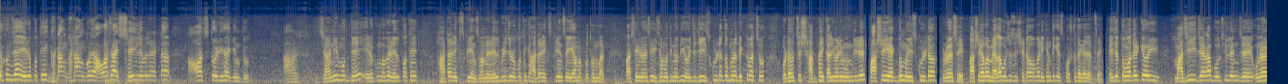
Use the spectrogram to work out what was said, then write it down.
যখন যায়, এর ওপর থেকে ঘাটাং ঘাটাং করে আওয়াজ হয়, সেই লেভেলের একটা আওয়াজ তৈরি হয় কিন্তু। আর জার্নির মধ্যে এরকমভাবে রেলপথে হাঁটার এক্সপিরিয়েন্স মানে রেল ব্রিজের ওপর থেকে হাঁটার এক্সপিরিয়েন্স এই আমার প্রথমবার। পাশেই রয়েছে ইছামতি নদী, ওই যে স্কুলটা তোমরা দেখতে পাচ্ছ, ওটা হচ্ছে সাত ভাই কালীবাড়ি মন্দিরের পাশেই একদম ওই স্কুলটা রয়েছে। পাশে আবার মেলা বসেছে, সেটাও আবার এখান থেকে স্পষ্ট দেখা যাচ্ছে। এই যে তোমাদেরকে ওই মাঝি যারা বলছিলেন যে ওনারা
